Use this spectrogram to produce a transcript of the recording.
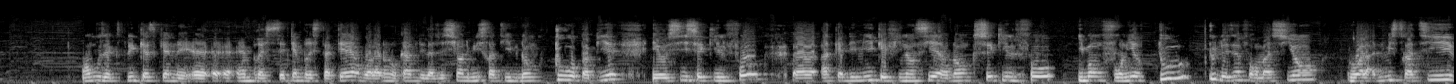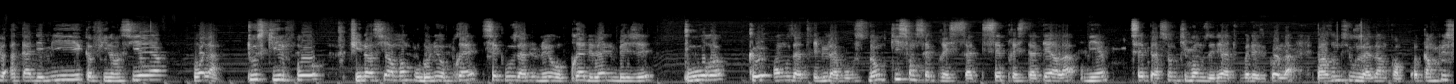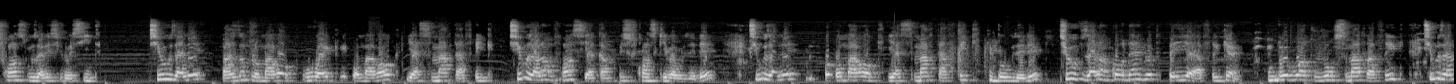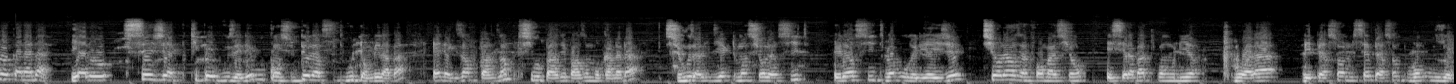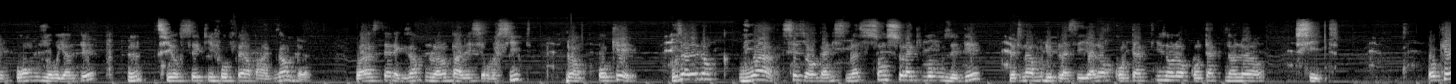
on vous explique qu'est-ce qu'un un, c'est un prestataire, voilà, dans le cadre de la gestion administrative. Donc, tout au papier et aussi ce qu'il faut, euh, académique et financière. Donc, ce qu'il faut, ils vont fournir tout, toutes les informations voilà, administrative, académique, financière, voilà, tout ce qu'il faut financièrement pour donner au prêt, c'est que vous allez donner au prêt de l'NBG pour qu'on vous attribue la bourse. Donc, qui sont ces, prestataires-là Ou bien ces personnes qui vont vous aider à trouver des écoles-là? Par exemple, si vous allez en Campus France, vous allez sur le site si vous allez, par exemple, au Maroc, vous voyez qu'au Maroc, il y a Smart Afrique. Si vous allez en France, il y a Campus France qui va vous aider. Si vous allez au Maroc, il y a Smart Afrique qui peut vous aider. Si vous allez encore dans un autre pays africain, vous pouvez voir toujours Smart Afrique. Si vous allez au Canada, il y a le CGEP qui peut vous aider. Vous consultez leur site, vous tombez là-bas. Un exemple, par exemple, si vous partez par exemple au Canada, si vous allez directement sur leur site, et leur site va vous rediriger sur leurs informations. Et c'est là-bas qu'ils vont vous dire, voilà, les personnes, ces personnes pourront vous, orienter hein, sur ce qu'il faut faire, par exemple. Voilà, c'était un exemple, nous allons parler sur le site. Donc, ok, vous allez donc voir ces organismes-là, ce sont ceux-là qui vont vous aider maintenant à vous déplacer. Il y a leurs contacts, ils ont leurs contacts dans leur site. Ok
